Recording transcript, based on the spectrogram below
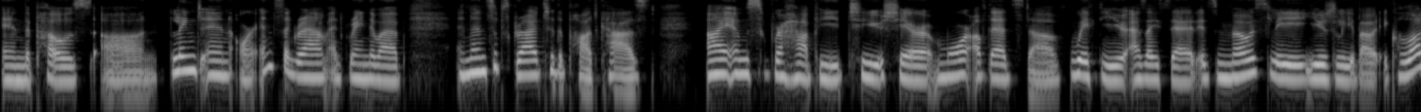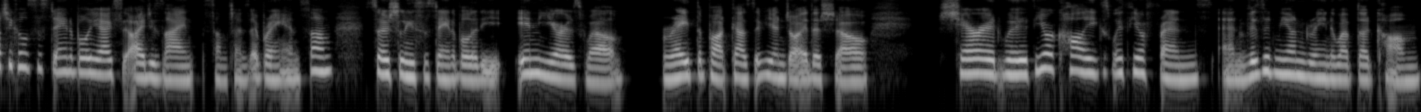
in the post on LinkedIn or Instagram at Green the Web, and then subscribe to the podcast. I am super happy to share more of that stuff with you. As I said, it's mostly usually about ecological sustainable UX UI design. Sometimes I bring in some socially sustainability in here as well. Rate the podcast if you enjoy the show share it with your colleagues, with your friends, and visit me on greentheweb.com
